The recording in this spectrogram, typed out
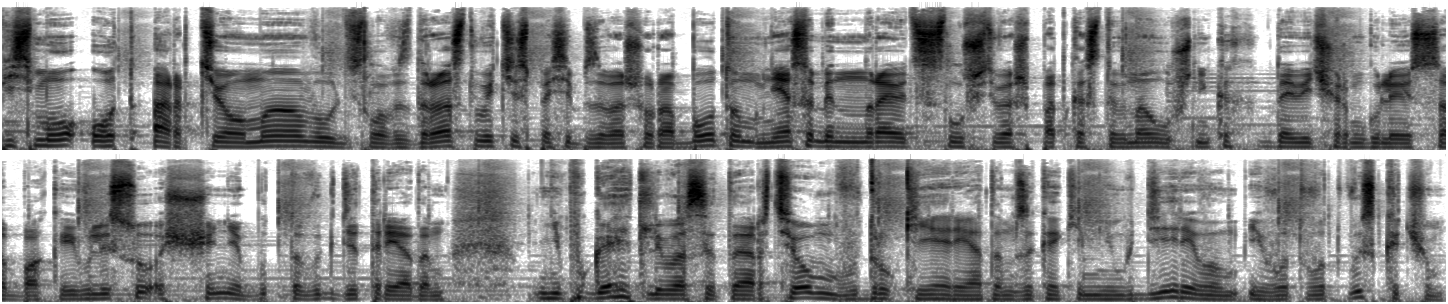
Письмо от Артема. Владислав, здравствуйте, спасибо за вашу работу. Мне особенно нравится слушать ваши подкасты в наушниках, когда вечером гуляю с собакой и в лесу. Ощущение, будто вы где-то рядом. Не пугает ли вас это, Артем? Вдруг я рядом за каким-нибудь деревом и вот-вот выскочу?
